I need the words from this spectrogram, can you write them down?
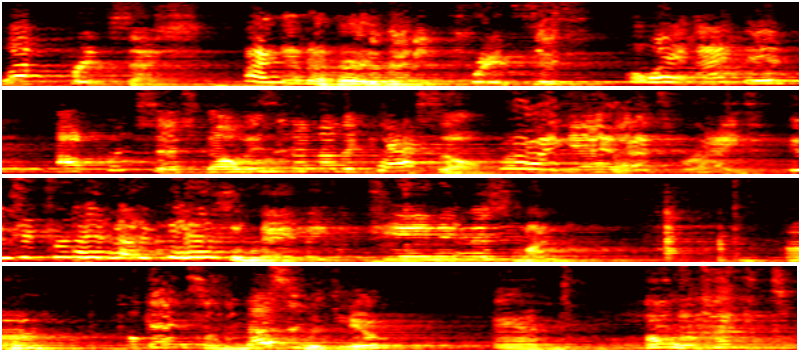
What princess? I never heard of any princess. Oh wait, I did. A princess, though, is in another castle. Oh yeah, that's right. You should try another castle, maybe. She ain't in this one. Huh? Okay, so they're messing with you, and I don't like it.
